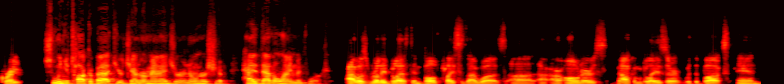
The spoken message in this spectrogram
great. So when you talk about your general manager and ownership, how did that alignment work? I was really blessed in both places I was. Uh, our owners, Malcolm Glazer with the Bucks, and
